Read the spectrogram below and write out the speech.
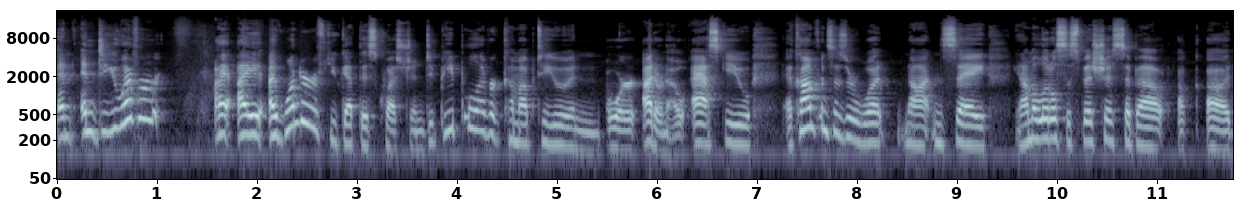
And and do you ever I, I, I wonder if you get this question. Do people ever come up to you and, or I don't know, ask you at conferences or whatnot and say, you know, I'm a little suspicious about a, a,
